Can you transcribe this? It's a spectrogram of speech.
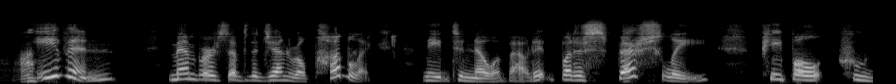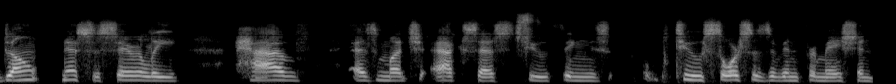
Uh-huh. even members of the general public need to know about it, but especially people who don't necessarily have as much access to things to sources of information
